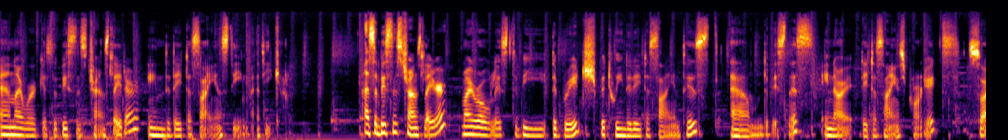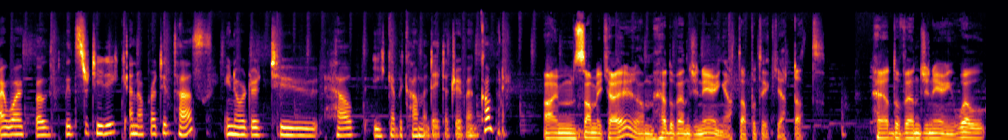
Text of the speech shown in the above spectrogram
and I work as a business translator in the data science team at ICA. As a business translator, my role is to be the bridge between the data scientist and the business in our data science projects. So I work both with strategic and operative tasks in order to help ICA become a data driven company. I'm Sammi Kair, I'm head of engineering at Apotek Hjärtat. Head of engineering. Well,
